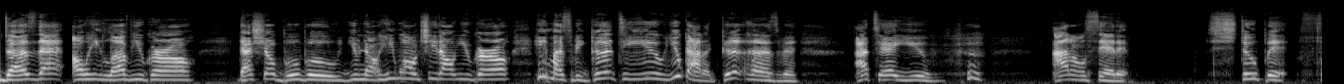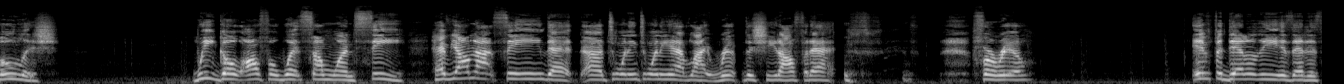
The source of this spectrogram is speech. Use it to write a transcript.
does that, oh, he love you, girl. That's your boo boo. You know, he won't cheat on you, girl. He must be good to you. You got a good husband. I tell you, I don't said it. Stupid, foolish. We go off of what someone see have y'all not seen that uh, 2020 have like ripped the sheet off of that? For real. Infidelity is at its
